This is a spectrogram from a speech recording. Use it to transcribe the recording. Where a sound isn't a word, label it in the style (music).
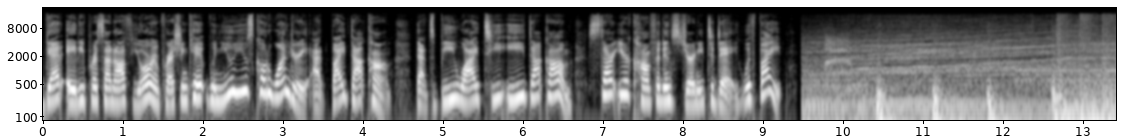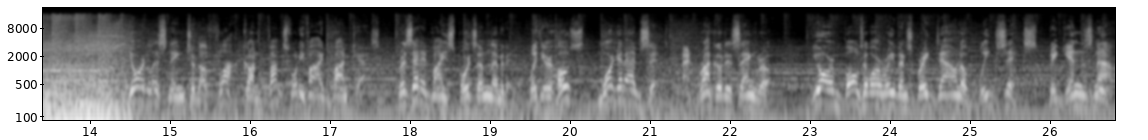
Get 80% off your impression kit when you use code WONDERY at Byte.com. That's B-Y-T-E dot com. Start your confidence journey today with Byte. You're listening to The Flock on Fox 45 Podcast, presented by Sports Unlimited, with your hosts, Morgan Adsit and Rocco DeSangro. Your Baltimore Ravens breakdown of Week 6 begins now.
